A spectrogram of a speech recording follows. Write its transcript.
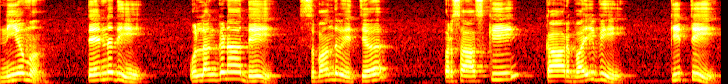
ਨਿਯਮ 3 ਦੀ ਉਲੰਘਣਾ ਦੇ ਸਬੰਧ ਵਿੱਚ ਪ੍ਰਸ਼ਾਸਕੀ ਕਾਰਵਾਈ ਵੀ ਕੀਤੀ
